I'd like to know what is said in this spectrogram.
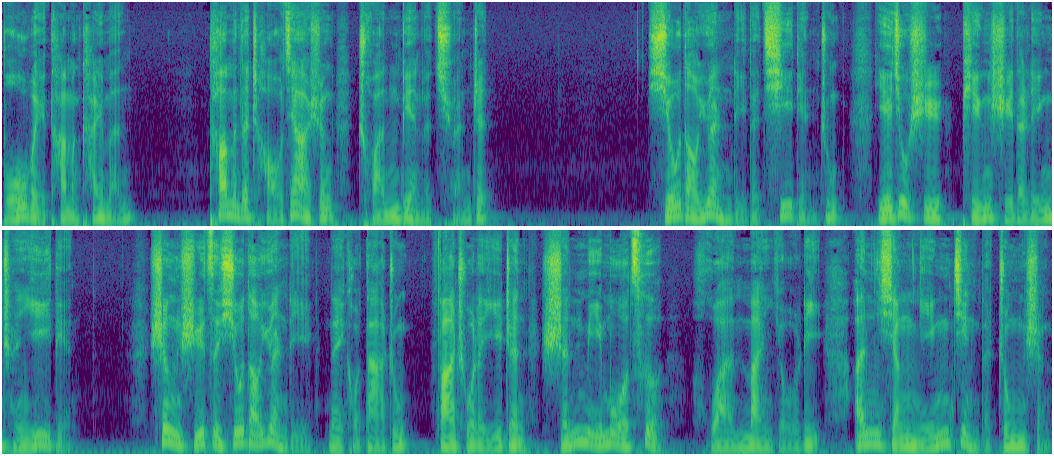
不为他们开门。他们的吵架声传遍了全镇。修道院里的七点钟，也就是平时的凌晨一点，圣十字修道院里那口大钟发出了一阵神秘莫测、缓慢有力、安详宁静的钟声。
